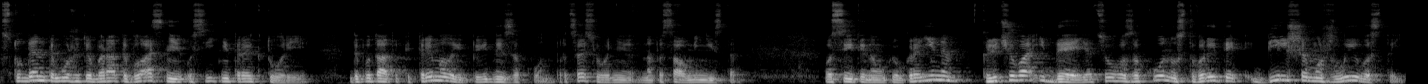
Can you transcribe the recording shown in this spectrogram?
Студенти можуть обирати власні освітні траєкторії. Депутати підтримали відповідний закон. Про це сьогодні написав міністр освіти і науки України. Ключова ідея цього закону створити більше можливостей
